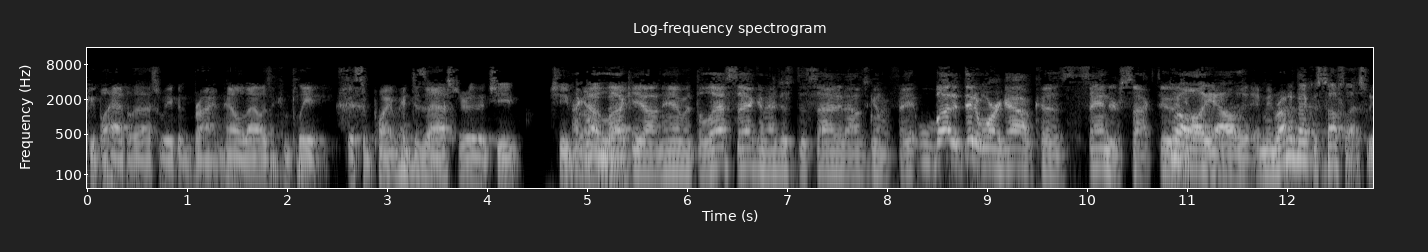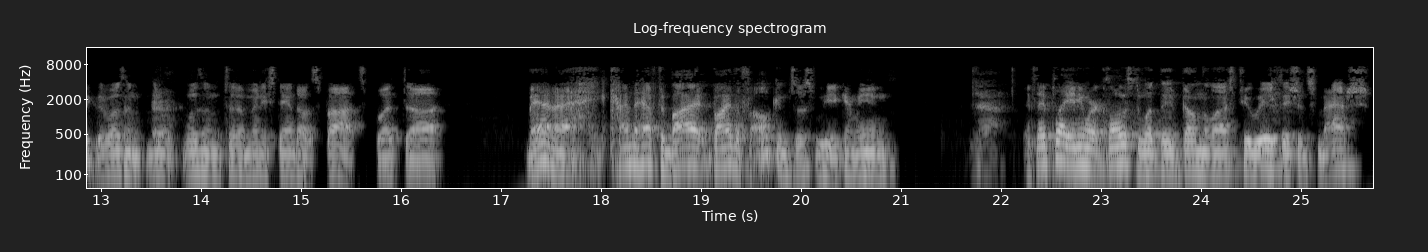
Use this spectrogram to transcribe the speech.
people happy last week was Brian Hill. That was a complete disappointment, disaster. The cheap, cheap. I got lucky back. on him at the last second. I just decided I was going to fade, but it didn't work out because Sanders sucked too. Well, yeah, I mean, running back was tough last week. There wasn't, there wasn't uh, many standout spots, but, uh, man, I kind of have to buy buy the Falcons this week. I mean, yeah. If they play anywhere close to what they've done the last two weeks, they should smash.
